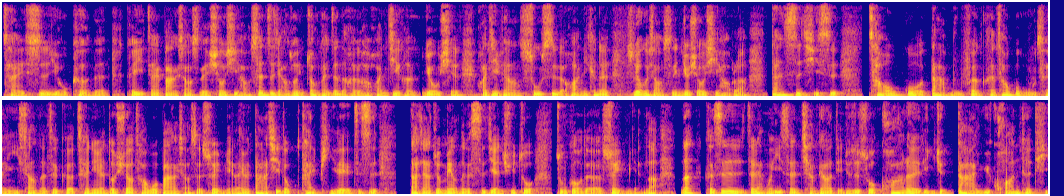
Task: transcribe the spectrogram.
才是有可能可以在八个小时内休息好。甚至假如说你状态真的很好，环境很。悠闲环境非常舒适的话，你可能六个小时你就休息好了。但是其实超过大部分，可能超过五成以上的这个成年人都需要超过八个小时的睡眠了，因为大家其实都太疲累，只是。大家就没有那个时间去做足够的睡眠了。那可是这两位医生强调的点就是说，quality 就大于 quantity，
